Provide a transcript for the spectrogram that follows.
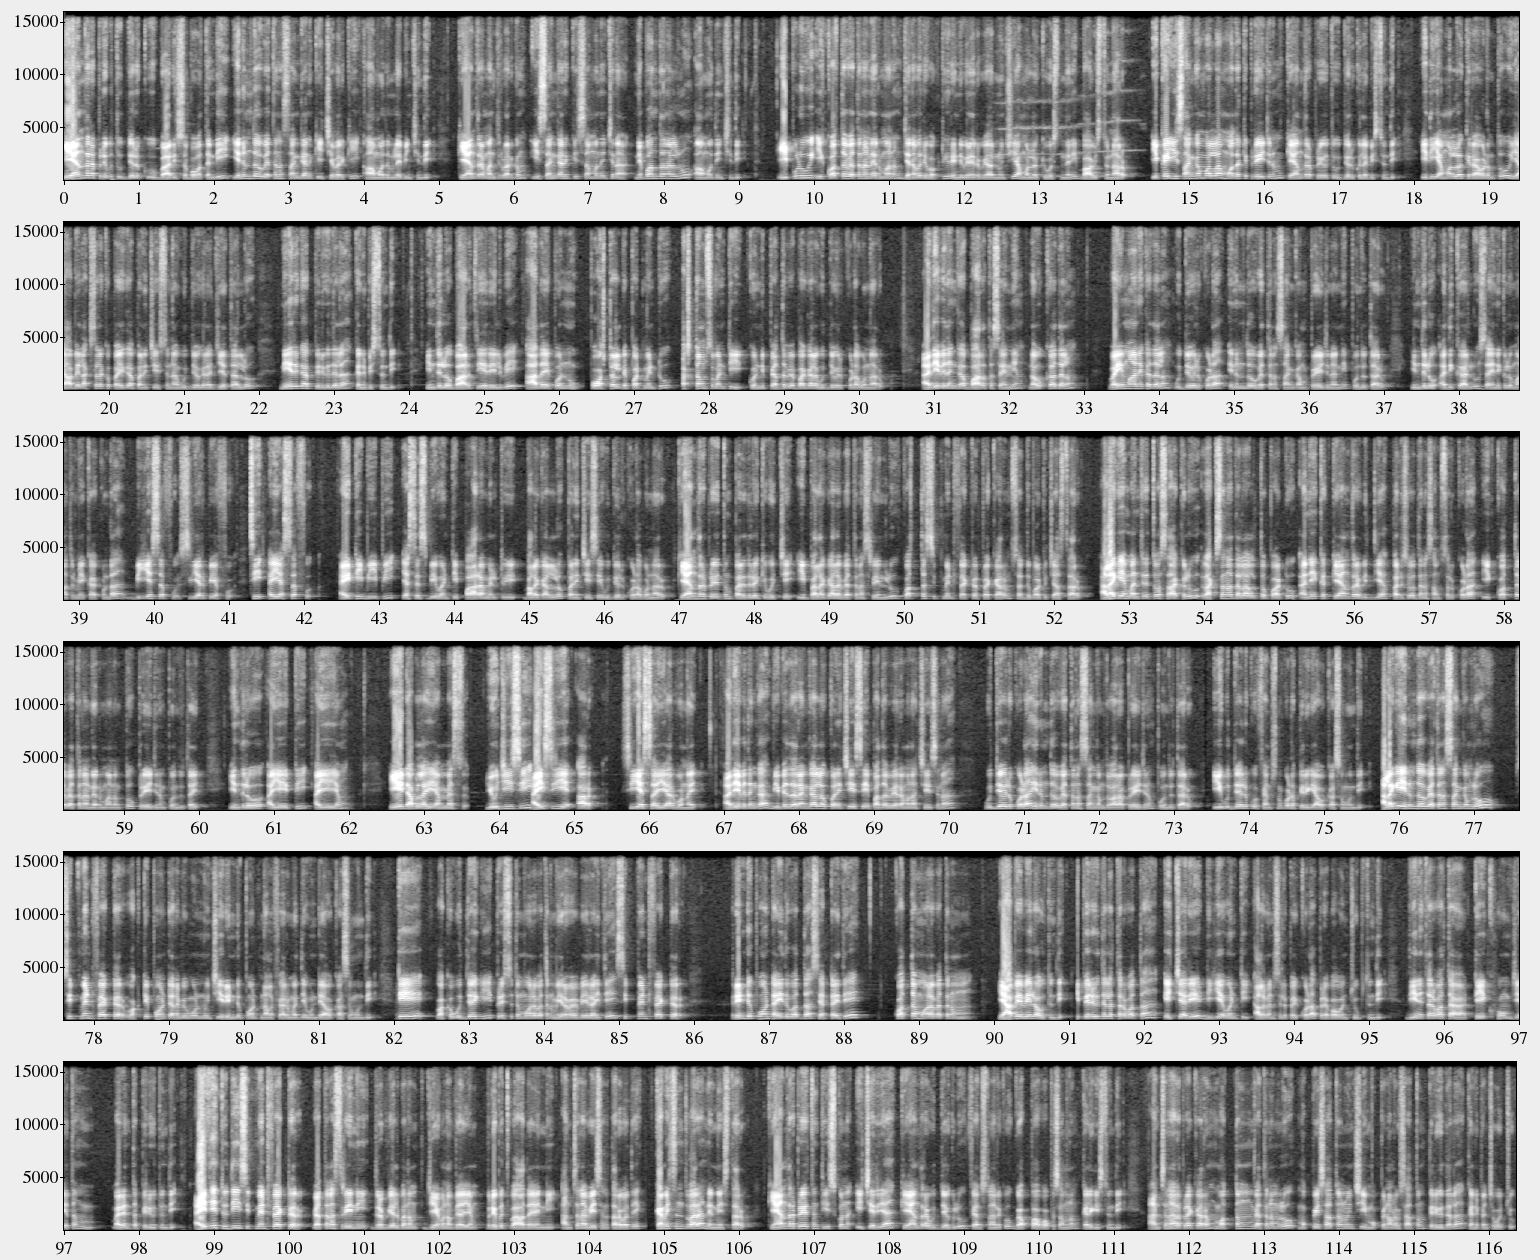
కేంద్ర ప్రభుత్వ ఉద్యోగులకు భారీ శుభవతండి ఎనిమిదో వేతన సంఘానికి చివరికి ఆమోదం లభించింది. కేంద్ర మంత్రివర్గం ఈ సంఘానికి సంబంధించిన నిబంధనలను ఆమోదించింది. ఇప్పుడు ఈ కొత్త వేతన నిర్మాణం జనవరి ఒకటి రెండు వేల ఇరవై ఆరు నుంచి అమల్లోకి వస్తుందని భావిస్తున్నారు. ఇక ఈ సంఘం వల్ల మొదటి ప్రయోజనం కేంద్ర ప్రభుత్వ ఉద్యోగులకు లభిస్తుంది. ఇది అమల్లోకి రావడంతో యాభై లక్షలకు పైగా పనిచేస్తున్న ఉద్యోగుల జీతాల్లో నేరుగా పెరుగుదల కనిపిస్తుంది. ఇందులో భారతీయ రైల్వే ఆదాయ పన్ను పోస్టల్ డిపార్ట్మెంటు కస్టమ్స్ వంటి కొన్ని పెద్ద విభాగాల ఉద్యోగులు కూడా ఉన్నారు. అదేవిధంగా భారత సైన్యం నౌకాదళం వైమానిక దళం ఉద్యోగులు కూడా ఎనిమిదో వేతన సంఘం ప్రయోజనాన్ని పొందుతారు. ఇందులో అధికారులు సైనికులు మాత్రమే కాకుండా BSF CRPF CISF ITBP SSB వంటి పారామిలిటరీ బలగాలలో పనిచేసే ఉద్యోగులు కూడా ఉన్నారు. కేంద్ర ప్రభుత్వం పరిధిలోకి వచ్చే ఈ బలగాల వేతన శ్రేణులు కొత్త షిప్మెంట్ ఫ్యాక్టర్ ప్రకారం సర్దుబాటు చేస్తారు. అలాగే మంత్రిత్వ శాఖలు రక్షణ దళాలతో పాటు అనేక కేంద్ర విద్య పరిశోధన సంస్థలు కూడా ఈ కొత్త వేతన నిర్మాణంతో ప్రయోజనం పొందుతాయి. ఇందులో IIT IIM AWMS UGC ICAR CSIR ఉన్నాయి. అదేవిధంగా వివిధ రంగాల్లో పనిచేసే పదవి విరమణ చేసిన ఉద్యోగులు కూడా ఎనిమిదో వేతన సంఘం ద్వారా ప్రయోజనం పొందుతారు. ఈ ఉద్యోగులకు పెన్షన్ కూడా పెరిగే అవకాశం ఉంది. అలాగే ఎనిమిదో వేతన సంఘంలో షిప్మెంట్ ఫ్యాక్టర్ ఒకటి పాయింట్ ఎనభై మూడు నుంచి రెండు పాయింట్ నలభై ఆరు మధ్య ఉండే అవకాశం ఉంది. అంటే ఒక ఉద్యోగి ప్రస్తుత మూలవేతనం ఇరవై వేలు అయితే షిప్మెంట్ ఫ్యాక్టర్ రెండు పాయింట్ ఐదు వద్ద సెట్ అయితే కొత్త మూలవేతనం యాభై వేలు అవుతుంది. ఈ పెరుగుదల తర్వాత హెచ్ఆర్ఏ డిఏ వంటి అలవెన్సులపై కూడా ప్రభావం చూపుతుంది. దీని తర్వాత టేక్ హోమ్ జీతం మరింత పెరుగుతుంది. అయితే తుది షిప్మెంట్ ఫ్యాక్టర్ వేతన శ్రేణి ద్రవ్యోల్బణం జీవన వ్యయం ప్రభుత్వ ఆదాయాన్ని అంచనా వేసిన తర్వాతే కమిషన్ ద్వారా నిర్ణయిస్తారు. కేంద్ర ప్రభుత్వం తీసుకున్న ఈ చర్య కేంద్ర ఉద్యోగులు పెన్షనర్లకు గొప్ప ఉపశమనం కలిగిస్తుంది. అంచనాల ప్రకారం మొత్తం వేతనంలో ముప్పై శాతం నుంచి ముప్పై నాలుగు శాతం పెరుగుదల కనిపించవచ్చు.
